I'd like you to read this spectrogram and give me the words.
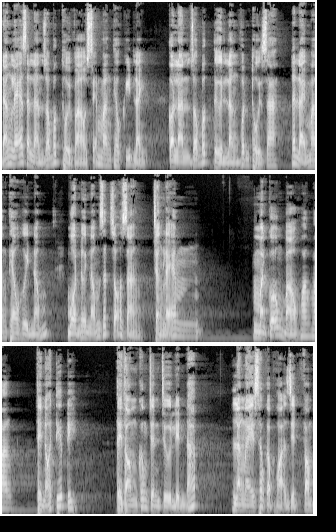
Đáng lẽ ra làn gió bấc thổi vào sẽ mang theo khí lạnh. Còn làn gió bấc từ làng vân thổi ra, Nó lại mang theo hơi nóng. Một nơi nóng rất rõ ràng. Chẳng lẽ Mặt của ông bảo hoang mang? Thầy nói tiếp đi. Thầy thòm không chần chừ liền đáp. Làng này sao gặp họa diệt vong.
